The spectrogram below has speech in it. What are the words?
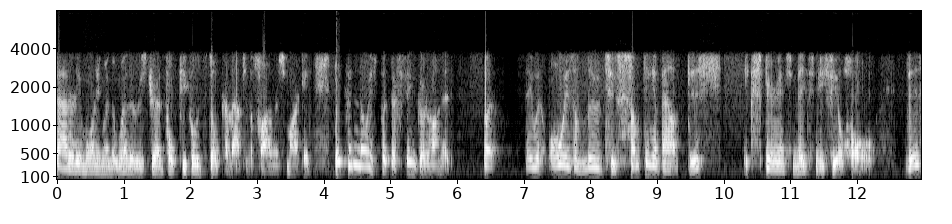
Saturday morning when the weather was dreadful, people would still come out to the farmers market. They couldn't always put their finger on it, but they would always allude to something about this experience makes me feel whole. This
